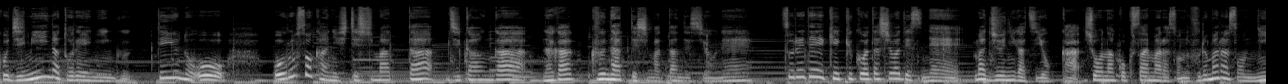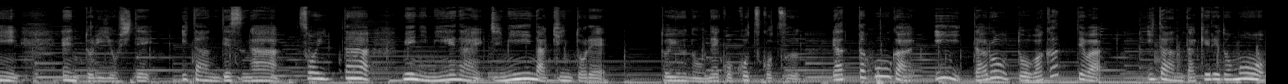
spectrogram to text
こう地味なトレーニングっていうのをおろそかにしてしまった時間が長くなってしまったんですよね。それで結局私はですね、まあ、12月4日湘南国際マラソンのフルマラソンにエントリーをしていたんですがそういった目に見えない地味な筋トレというのをねこうコツコツやった方がいいだろうと分かってはいたんだけれども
